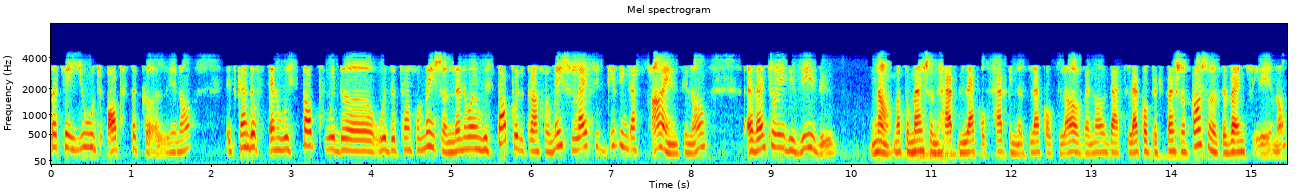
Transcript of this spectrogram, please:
such a huge obstacle, you know. It's kind of, and we stop with the with the transformation. Then when we stop with the transformation, life is giving us signs, you know. Eventually, diseases. No, not to mention ha- lack of happiness, lack of love, and all that, lack of expansion of consciousness. Eventually, you know.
